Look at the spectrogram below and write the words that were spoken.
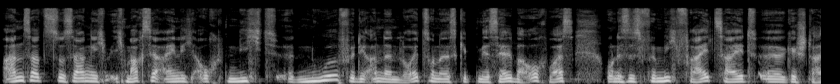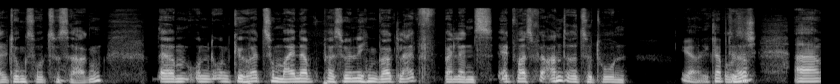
Ansatz zu sagen, ich, ich mache es ja eigentlich auch nicht äh, nur für die anderen Leute, sondern es gibt mir selber auch was und es ist für mich Freizeitgestaltung äh, sozusagen ähm, und, und gehört zu meiner persönlichen Work-Life-Balance, etwas für andere zu tun. Ja, ich glaube, das ist, äh,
